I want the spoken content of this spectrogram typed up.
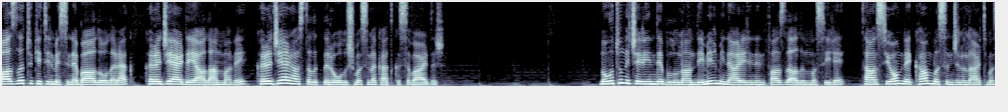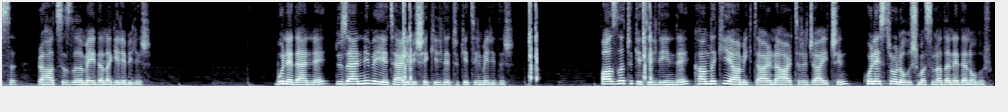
Fazla tüketilmesine bağlı olarak karaciğerde yağlanma ve karaciğer hastalıkları oluşmasına katkısı vardır. Nohutun içeriğinde bulunan demir mineralinin fazla alınması ile tansiyon ve kan basıncının artması, rahatsızlığı meydana gelebilir. Bu nedenle düzenli ve yeterli bir şekilde tüketilmelidir. Fazla tüketildiğinde kandaki yağ miktarını artıracağı için kolesterol oluşmasına da neden olur.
